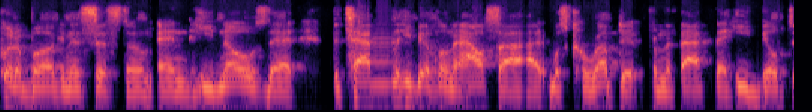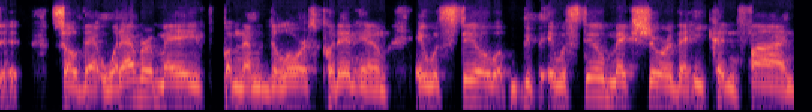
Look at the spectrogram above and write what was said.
put a bug in his system, and he knows that the tablet he built on the outside was corrupted from the fact that he built it. So that whatever um, Dolores put in him, it was still it would still make sure that he couldn't find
